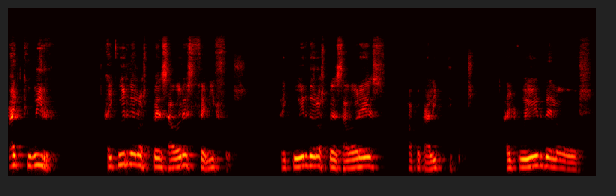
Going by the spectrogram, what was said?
hay que huir, hay que huir de los pensadores cenizos, hay que huir de los pensadores apocalípticos, hay que huir de los,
